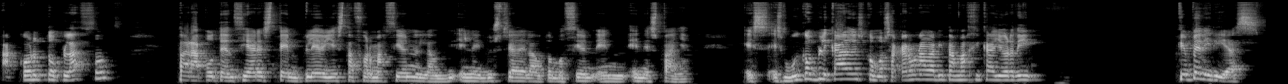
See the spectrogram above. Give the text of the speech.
a corto plazo para potenciar este empleo y esta formación en la, industria de la automoción en, España. Es, es, muy complicado, es como sacar una varita mágica, Jordi. ¿Qué pedirías?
